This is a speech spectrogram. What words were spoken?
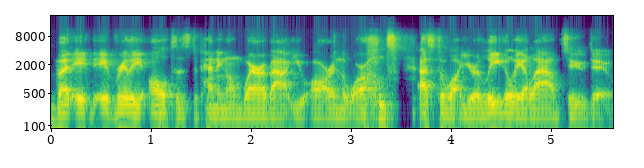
but it, it really alters depending on whereabout you are in the world as to what you're legally allowed to do.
